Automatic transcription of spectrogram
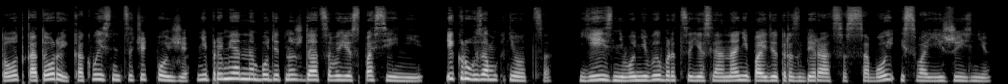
тот, который, как выяснится чуть позже, непременно будет нуждаться в ее спасении, и круг замкнется. Ей из него не выбраться, если она не пойдет разбираться с собой и своей жизнью.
